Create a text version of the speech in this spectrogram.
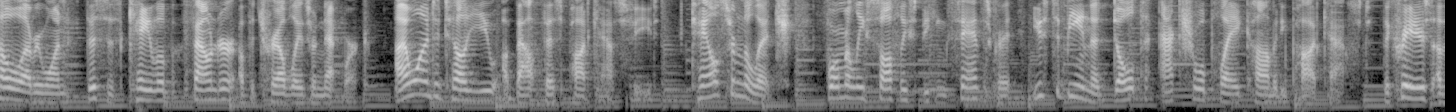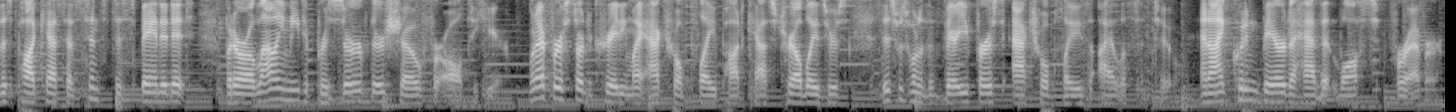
Hello, everyone. This is Caleb, founder of the Trailblazer Network. I wanted to tell you about this podcast feed. Tales from the Lich, formerly Softly Speaking Sanskrit, used to be an adult actual play comedy podcast. The creators of this podcast have since disbanded it, but are allowing me to preserve their show for all to hear. When I first started creating my actual play podcast, Trailblazers, this was one of the very first actual plays I listened to, and I couldn't bear to have it lost forever.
